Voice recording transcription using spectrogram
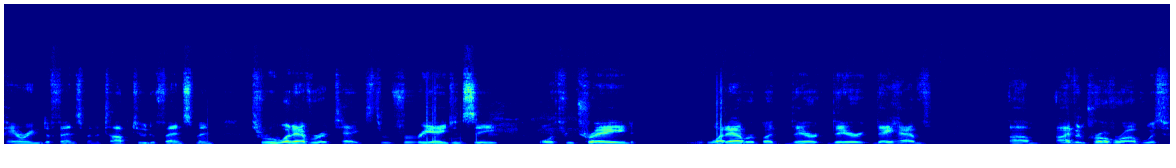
pairing defenseman, a top two defenseman through whatever it takes, through free agency or through trade, whatever. But they're they're they have um, Ivan Provorov was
